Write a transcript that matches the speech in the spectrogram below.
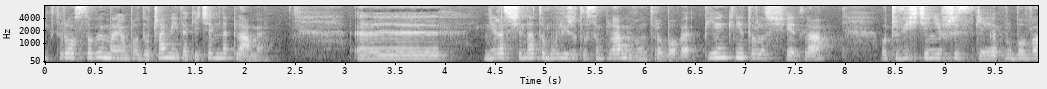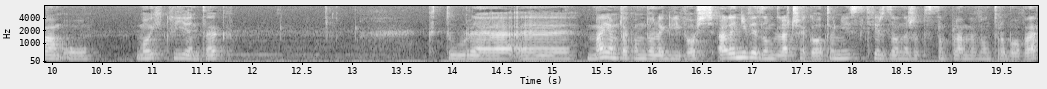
niektóre osoby mają pod oczami takie ciemne plamy. Nieraz się na to mówi, że to są plamy wątrobowe. Pięknie to rozświetla. Oczywiście nie wszystkie. Ja próbowałam u moich klientek, które e, mają taką dolegliwość, ale nie wiedzą dlaczego. To nie jest stwierdzone, że to są plamy wątrobowe.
